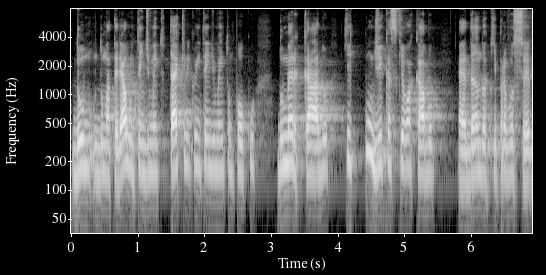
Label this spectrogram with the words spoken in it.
do, do material, o entendimento técnico e entendimento um pouco do mercado, que, com dicas que eu acabo é, dando aqui para você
